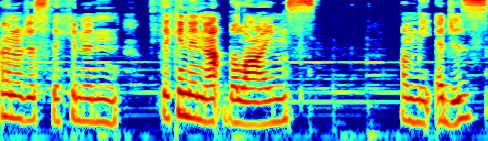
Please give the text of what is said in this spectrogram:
And I'm just thickening, thickening up the lines on the edges.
